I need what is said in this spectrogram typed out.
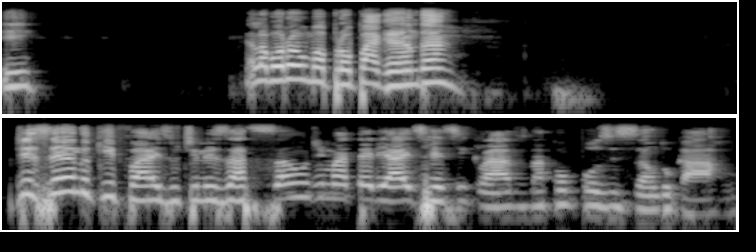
e elaborou uma propaganda dizendo que faz utilização de materiais reciclados na composição do carro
